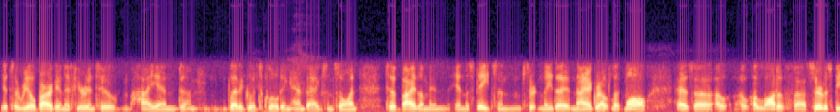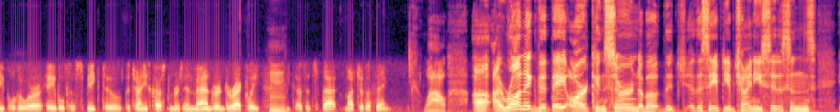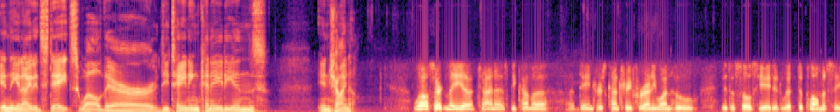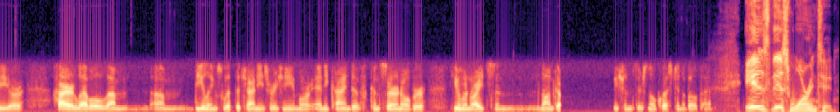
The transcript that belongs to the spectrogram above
it's a real bargain if you're into high end um, leather goods, clothing, handbags, and so on to buy them in, in the States. And certainly the Niagara Outlet Mall has a, a, a lot of uh, service people who are able to speak to the Chinese customers in Mandarin directly mm. because it's that much of a thing. Wow. Uh, ironic that they are concerned about the the safety of Chinese citizens in the United States while they're detaining Canadians in China. Well, certainly uh, China has become a, a dangerous country for anyone who is associated with diplomacy or higher level um, um, dealings with the Chinese regime or any kind of concern over human rights and there's no question about that. Is this warranted?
